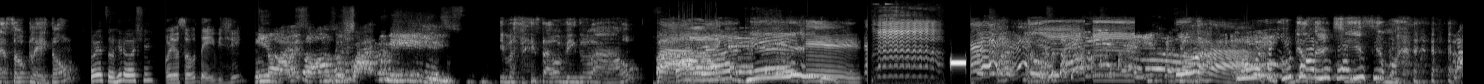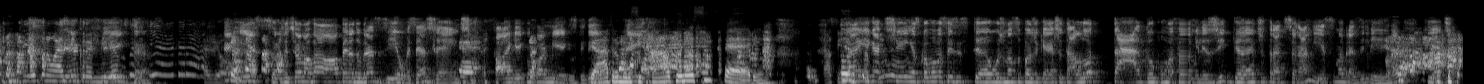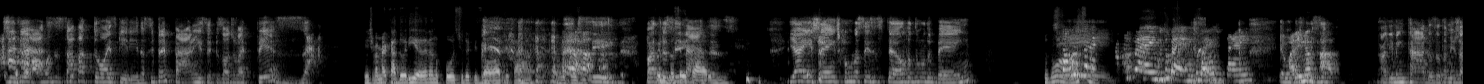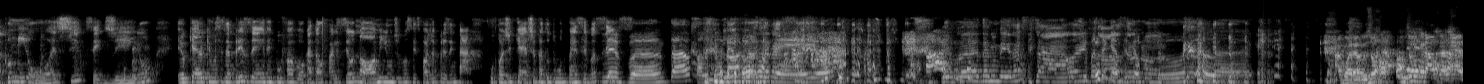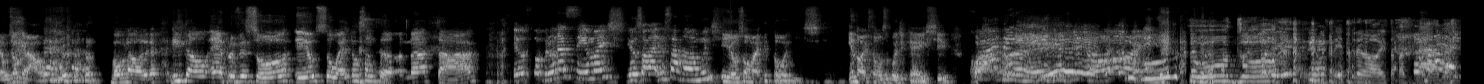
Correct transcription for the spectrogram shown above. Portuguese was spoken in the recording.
Olá, eu sou o Cleiton. Oi, eu sou o Hiroshi. Oi, eu sou o David. E nós somos os quatro migs. E você está ouvindo ao. Fala Gay! Porra! Puta que Deu pariu, isso não é sincronia, é. É isso, a gente é a nova ópera do Brasil, vai ser a gente. Fala gay com formigos, entendeu? Teatro municipal que não se espere. Assim, E aí, aquilo- gatinhas, como vocês estão? Hoje o nosso podcast está lotado com uma família gigante, tradicionalíssima brasileira, que é de, de viados e sapatões, querida. Se preparem, esse episódio vai pesar. A gente vai marcar Doriana no post do episódio, tá? Sim, patrocinadas. E aí, gente, como vocês estão? Todo mundo bem? Tudo Estamos ótimo. Ei, Muito bem, muito bem, muito bem. bem. Eu vou Alimentado. Alimentadas. Eu também já comi hoje, cedinho. Eu quero que vocês se apresentem, por favor. Cada um fale seu nome e um de vocês pode apresentar o podcast para todo mundo conhecer vocês. Levanta, fala o seu nome, Levanta Levanta no meio da sala o e que você quer pro seu seu futuro. Agora é o, jo o jogral, galera, o jogral. Vamos na hora, né? Então, é, professor, eu sou Elton Santana, tá? Eu sou Bruna Simas, eu sou a Larissa Ramos. E eu sou o Mike Torres. E nós somos o podcast Quatro Migs. Tudo! Letrões, tá passada.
